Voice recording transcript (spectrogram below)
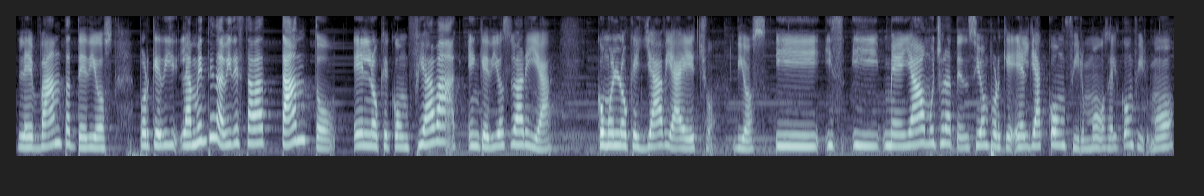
levántate Dios, porque la mente de David estaba tanto en lo que confiaba en que Dios lo haría, como en lo que ya había hecho Dios. Y, me llama mucho la atención porque él ya confirmó, él confirmó,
